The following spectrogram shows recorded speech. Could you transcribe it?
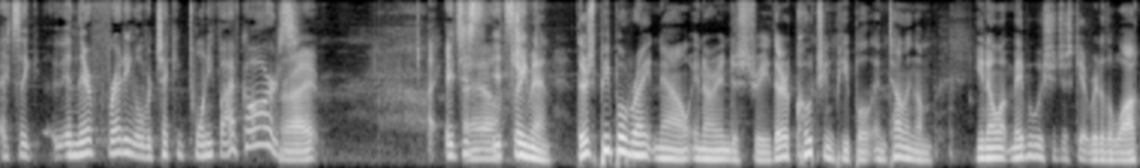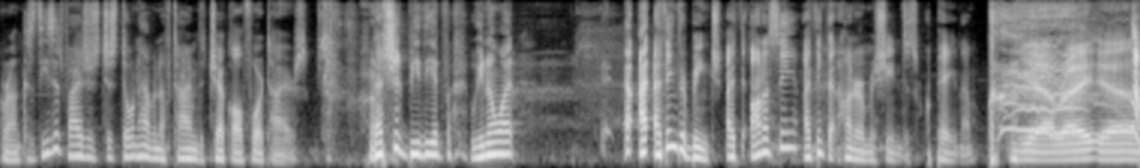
it's like, and they're fretting over checking 25 cars. right. It's just, Yeah. it's G like, man, There's people right now in our industry that are coaching people and telling them, you know what, maybe we should just get rid of the walk around because these advisors just don't have enough time to check all four tires. that should be the advice. You know what? I, I think they're being. ch- I th- honestly, I think that hunter machine is paying them. yeah, right. Yeah.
